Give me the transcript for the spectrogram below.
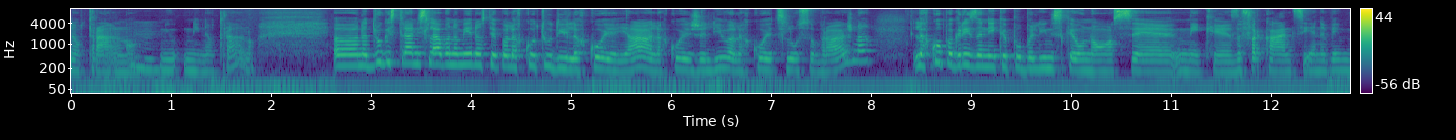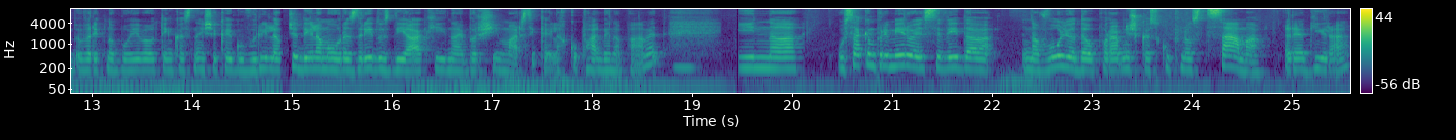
neutralno. Mm. Ni, ni neutralno. Eh, na drugi strani slabo namernost je pa lahko tudi, lahko je ja, lahko je žaljiva, lahko je celo sovražna. Lahko pa gre za neke pobalinske vnose, neke zafrkancije. Ne vem, verjetno bo Eva o tem kasneje še kaj govorila. Če delamo v razredu z dijaki, najbrž jim marsikaj lahko pade na pamet. In uh, v vsakem primeru je seveda na voljo, da uporabniška skupnost sama reagira.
